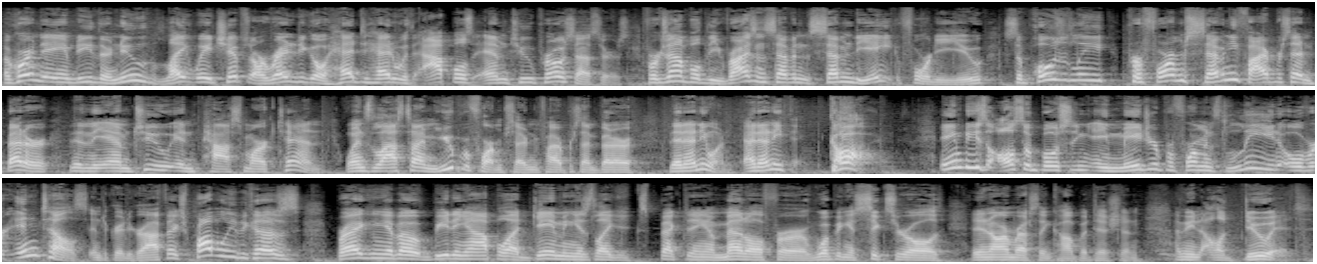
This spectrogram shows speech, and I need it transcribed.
According to AMD, their new lightweight chips are ready to go head to head with Apple's M2 processors. For example, the Ryzen 7 7840U supposedly performs 75% better than the M2 in Passmark 10. When's the last time you performed 75% better than anyone at anything? God! AMD is also boasting a major performance lead over Intel's integrated graphics, probably because bragging about beating Apple at gaming is like expecting a medal for whooping a six year old in an arm wrestling competition. I mean, I'll do it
